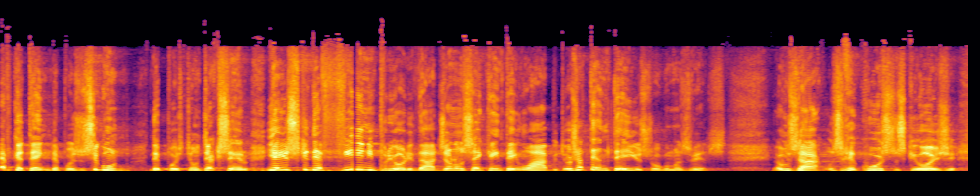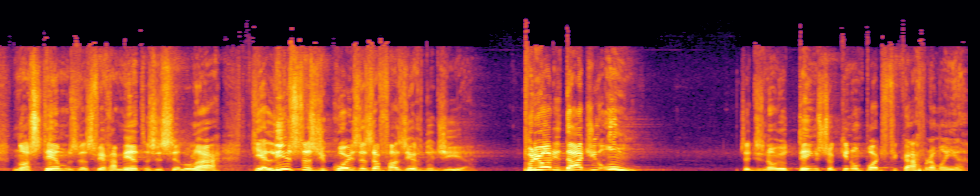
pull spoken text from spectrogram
é porque tem, depois o segundo, depois tem o terceiro. E é isso que define prioridades. Eu não sei quem tem o hábito, eu já tentei isso algumas vezes. Usar os recursos que hoje nós temos nas ferramentas de celular, que é listas de coisas a fazer do dia. Prioridade um. Você diz: não, eu tenho isso aqui, não pode ficar para amanhã.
